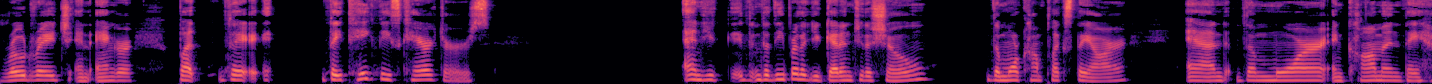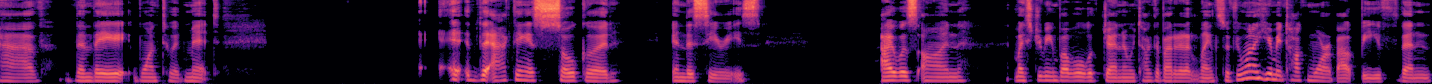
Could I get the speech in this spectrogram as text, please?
road rage and anger, but they they take these characters and you the deeper that you get into the show, the more complex they are and the more in common they have than they want to admit. Eh, the acting is so good in this series. I was on my streaming bubble with Jen and we talked about it at length. So if you want to hear me talk more about beef, then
